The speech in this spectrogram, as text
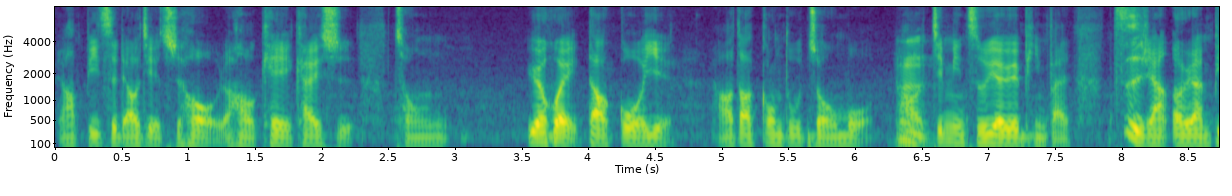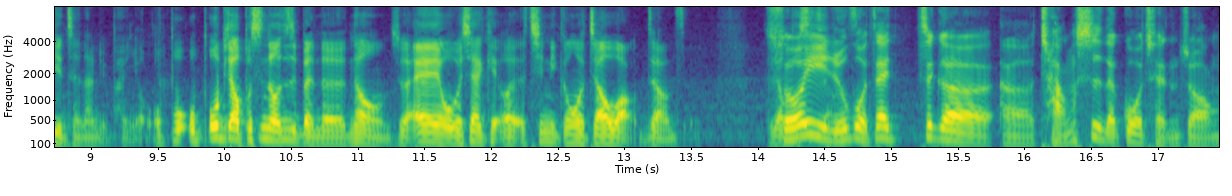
然后彼此了解之后，然后可以开始从约会到过夜，然后到共度周末，然后见面次数越来越频繁，自然而然变成男女朋友。我不我我比较不是那种日本的那种，就哎、欸，我现在可以呃，请你跟我交往这样子。所以如果在这个呃尝试的过程中，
